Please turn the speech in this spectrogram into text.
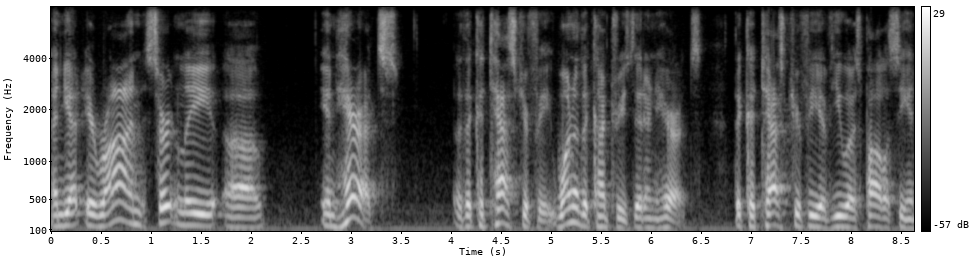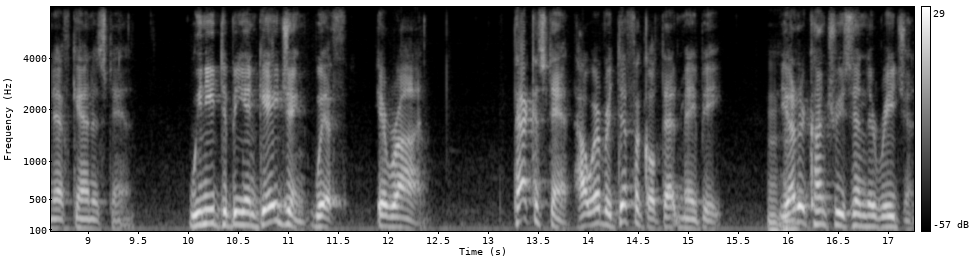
And yet, Iran certainly uh, inherits the catastrophe, one of the countries that inherits the catastrophe of U.S. policy in Afghanistan. We need to be engaging with Iran, Pakistan, however difficult that may be, the other countries in the region.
